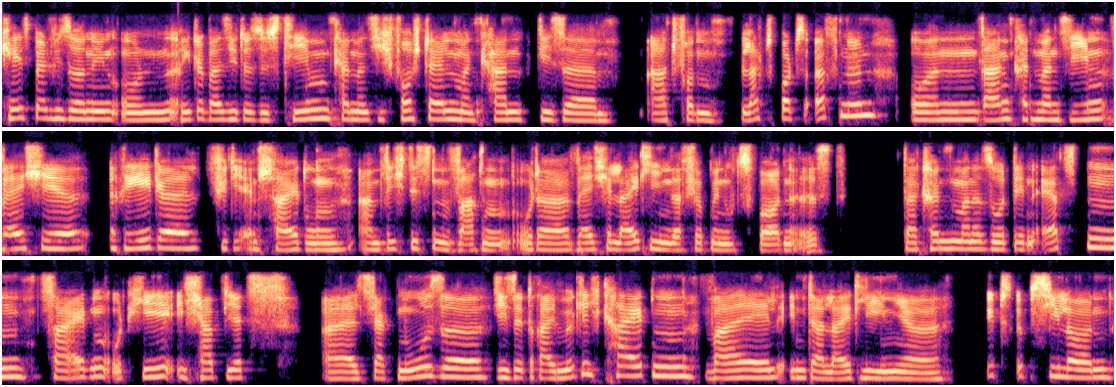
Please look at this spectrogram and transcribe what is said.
Case-Based Reasoning und regelbasierte Systemen kann man sich vorstellen, man kann diese Art von Blackbox öffnen und dann kann man sehen, welche Regel für die Entscheidung am wichtigsten waren oder welche Leitlinie dafür benutzt worden ist. Da könnte man also den Ärzten zeigen, okay, ich habe jetzt als Diagnose diese drei Möglichkeiten, weil in der Leitlinie XY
